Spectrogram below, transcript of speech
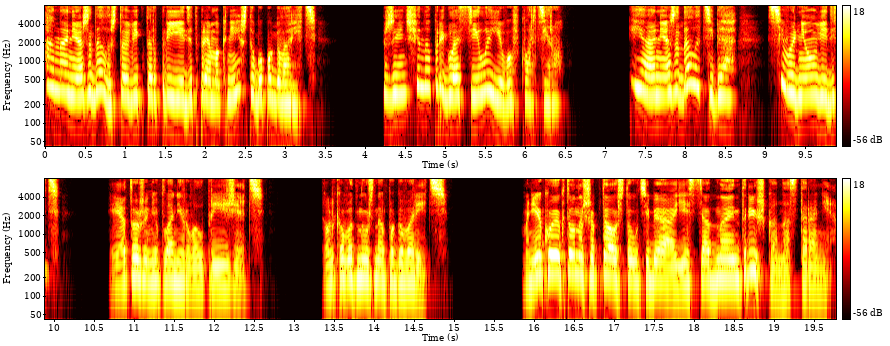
Она не ожидала, что Виктор приедет прямо к ней, чтобы поговорить. Женщина пригласила его в квартиру. «Я не ожидала тебя сегодня увидеть». «Я тоже не планировал приезжать. Только вот нужно поговорить. Мне кое-кто нашептал, что у тебя есть одна интрижка на стороне.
